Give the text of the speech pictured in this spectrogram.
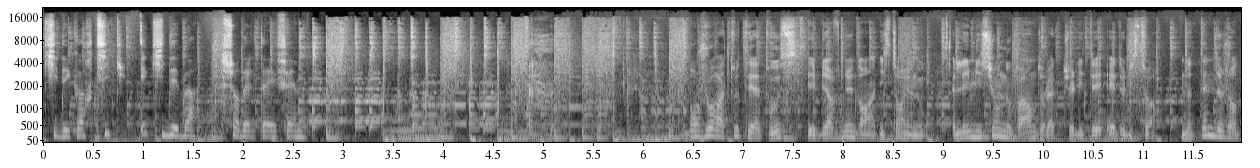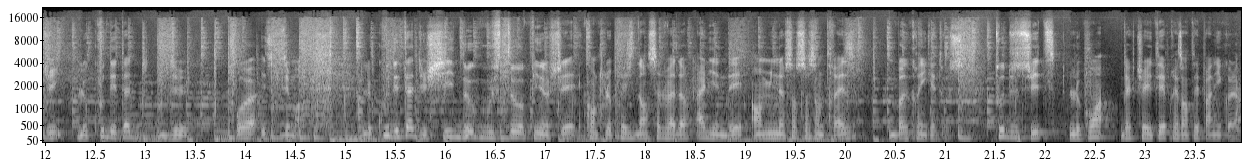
qui décortique et qui débat sur Delta FM. Bonjour à toutes et à tous et bienvenue dans Historions-nous, l'émission où nous parlons de l'actualité et de l'histoire. Notre thème d'aujourd'hui, le coup d'état de... Oh, excusez-moi. Le coup d'état du Chili d'Augusto Pinochet contre le président Salvador Allende en 1973. Bonne chronique à tous. Tout de suite, le point d'actualité présenté par Nicolas.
